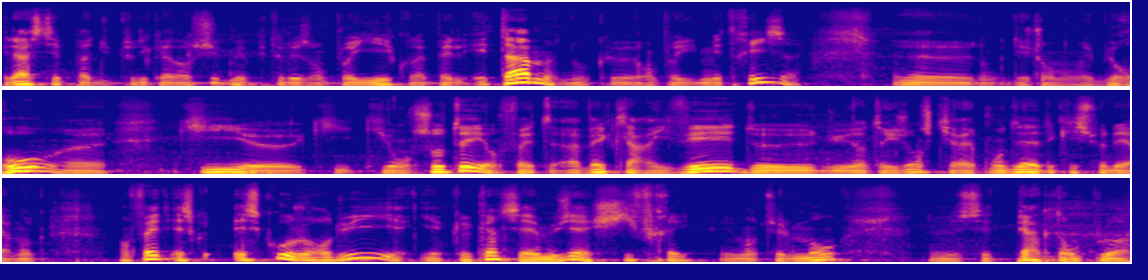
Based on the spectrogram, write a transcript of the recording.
et là, c'était pas du tout les cadres sup, mais plutôt les employés qu'on appelle ETAM, donc euh, employés de maîtrise, euh, donc des gens dans les bureaux, euh, qui, qui, qui ont sauté, en fait, avec l'arrivée d'une intelligence qui répondait à des questionnaires. Donc, en fait, est-ce qu'aujourd'hui, il y a quelqu'un qui s'est amusé à chiffrer, éventuellement, cette perte d'emploi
